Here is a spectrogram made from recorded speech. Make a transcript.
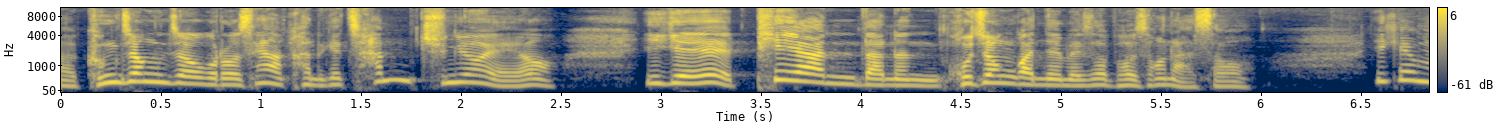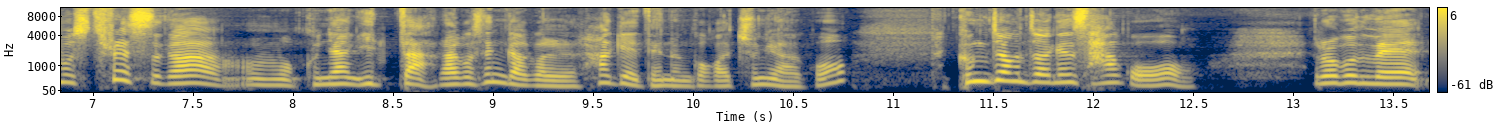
어, 긍정적으로 생각하는 게 참 중요해요. 이게 피해야 한다는 고정관념에서 벗어나서 이게 뭐 스트레스가 어, 뭐 그냥 있다라고 생각을 하게 되는 거가 중요하고 긍정적인 사고 여러분 왜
